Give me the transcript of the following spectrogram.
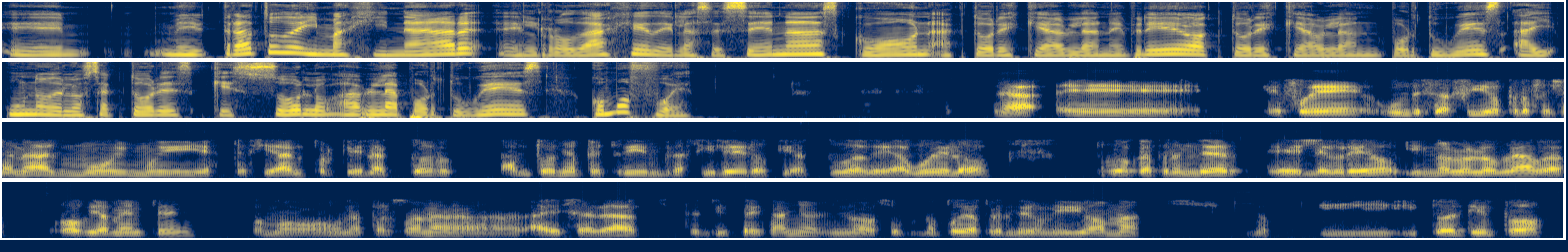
Eh, me trato de imaginar el rodaje de las escenas con actores que hablan hebreo, actores que hablan portugués. Hay uno de los actores que solo habla portugués. ¿Cómo fue? Eh, fue un desafío profesional muy, muy especial porque el actor Antonio Petrín, brasilero, que actúa de abuelo, tuvo que aprender el hebreo y no lo lograba. Obviamente, como una persona a esa edad, 76 años, no, no puede aprender un idioma y, todo el tiempo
